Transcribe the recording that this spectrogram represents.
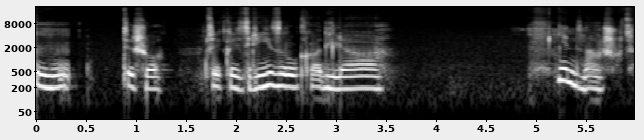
Угу. Ти що? Це якась різалка для. Я не знаю, що це.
